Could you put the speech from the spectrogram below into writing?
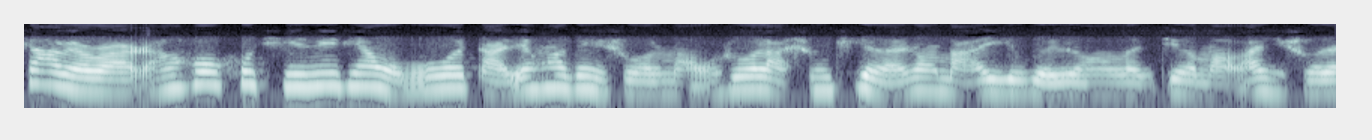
下边吧，然后后期那天我不打电话跟你说了吗？我说我俩生气了，让我把衣服给扔了，你记得吗？完你说的，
